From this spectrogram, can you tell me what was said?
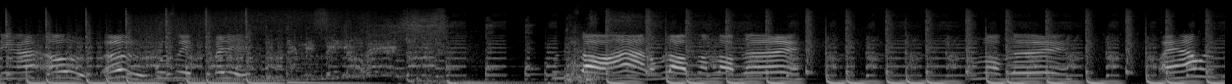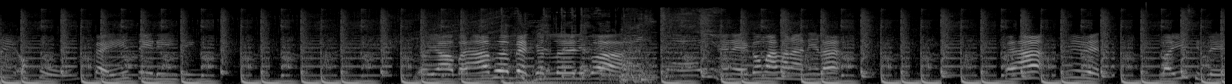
นี่ฮะเอ้าเอ้าคุณสิบไปดิคุณสองอะหลอมหลอมหลอมหลอมเลยหลอมหลอมเลย เพิ่มเบ็ดกันเลยดีกว่าไหนๆก็มาขนาดนี้แล้วไปฮะที่เบ็ดร้อยยี่สิบเลย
